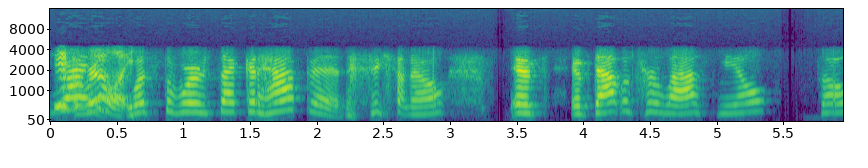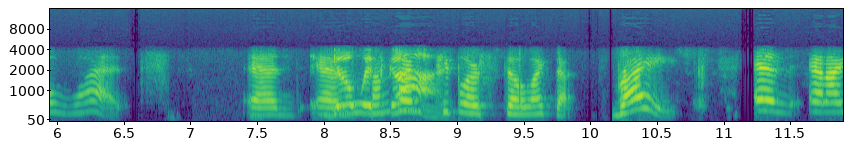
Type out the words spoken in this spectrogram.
Yeah, Right. really. What's the worst that could happen? you know, if if that was her last meal, so what? And and Go sometimes God. people are still like that, right? And and I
